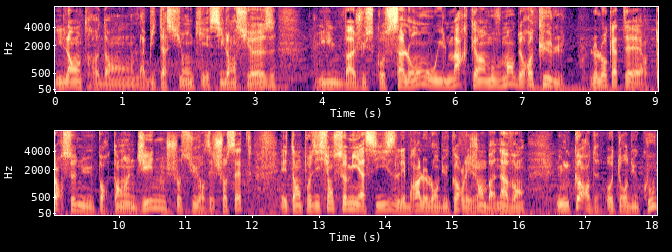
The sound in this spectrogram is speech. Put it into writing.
Il entre dans l'habitation qui est silencieuse. Il va jusqu'au salon où il marque un mouvement de recul. Le locataire, torse nu, portant un jean, chaussures et chaussettes, est en position semi-assise, les bras le long du corps, les jambes en avant. Une corde autour du cou,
